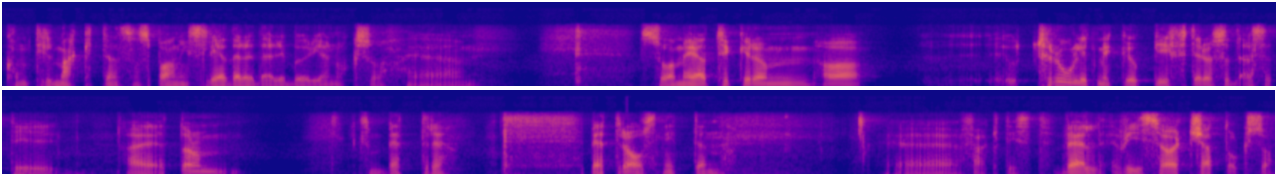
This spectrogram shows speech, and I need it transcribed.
kom till makten som spaningsledare där i början också. Eh, så, men jag tycker de har otroligt mycket uppgifter och sådär så att det är ett av de liksom bättre, bättre avsnitten faktiskt. Väl researchat också.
